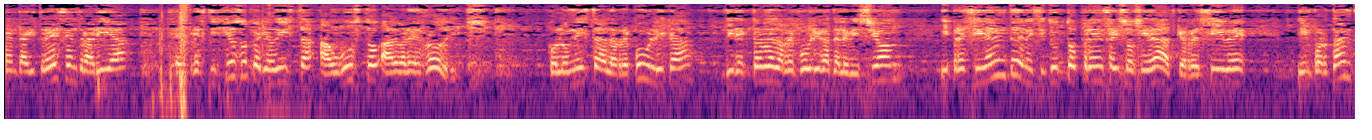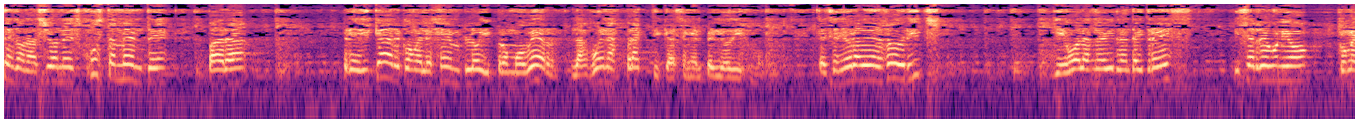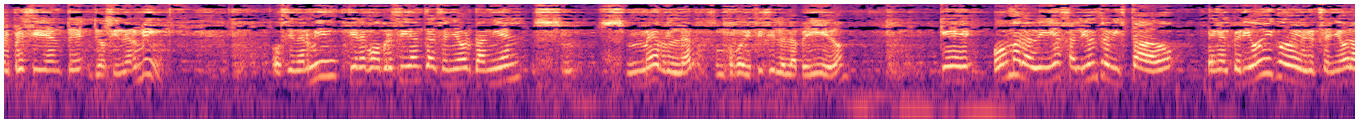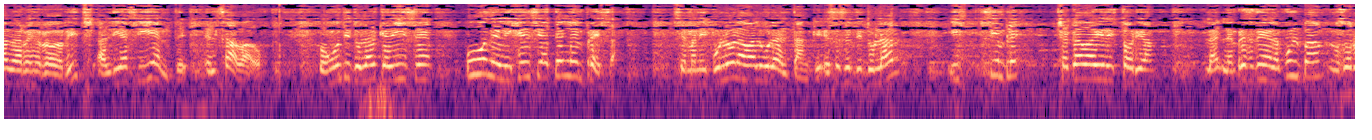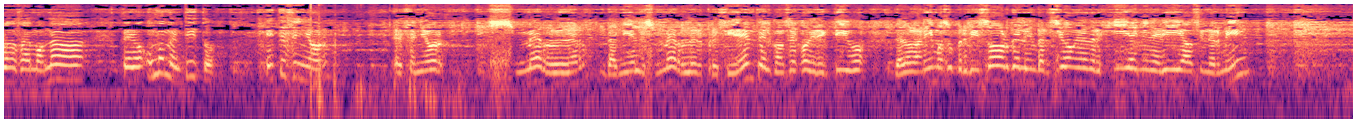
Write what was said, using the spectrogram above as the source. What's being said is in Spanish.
33 entraría el prestigioso periodista Augusto Álvarez Rodríguez, columnista de la República, director de la República Televisión y presidente del Instituto Prensa y Sociedad, que recibe importantes donaciones justamente para predicar con el ejemplo y promover las buenas prácticas en el periodismo. El señor Álvarez Rodríguez llegó a las 9 y 33 y se reunió con el presidente de Osinermin. Osinermin tiene como presidente al señor Daniel Schmerler, es un poco difícil el apellido, que Omar Avilla salió entrevistado en el periódico del señor Álvarez Rodríguez al día siguiente, el sábado, con un titular que dice, hubo negligencia de la empresa, se manipuló la válvula del tanque. Ese es el titular y simple, se acaba ahí la historia. La empresa tiene la culpa, nosotros no sabemos nada, pero un momentito, este señor, el señor Schmerler, Daniel Schmerler, presidente del Consejo Directivo del Organismo Supervisor de la Inversión en Energía y Minería, Osinermin,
